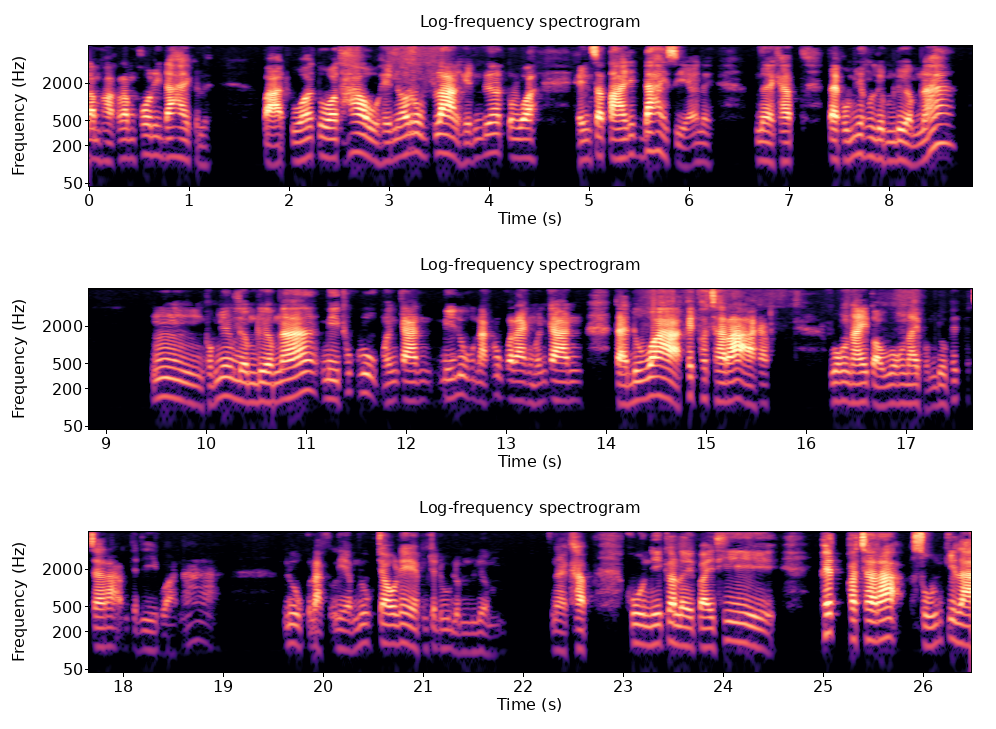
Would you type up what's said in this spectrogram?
ลำหักลำโค่นนี่ได้กันเลยปาดหัวตัวเท่าเห็นรูปร่างเห็นเนื้อตัว เห็นสไตล์นี่ได้เสียเลยนะครับ แต่ผมยังเหลื่อมๆนะ อืม ผมยังเหลื่อมๆนะ มีทุกลูกเหมือนกัน มีลูกหนักลูกแรงเหมือนกัน แต่ดูว่าเพชรพัชระครับ วงในต่อวงในผมดูเพชรพัชระมันจะดีกว่านะลูกหลักเหลี่ยมลูกเจ้าเล่ห์มันจะดูเหลื่อมๆนะครับ คู่นี้ก็เลยไปที่ เพชรพัชระศูนย์กีฬา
